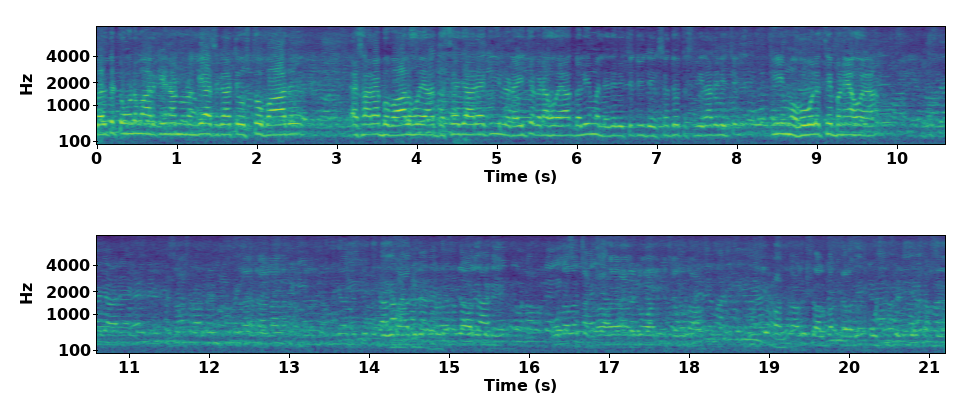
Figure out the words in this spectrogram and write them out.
ਗਲਤ ਟੋਂਟ ਮਾਰ ਕੇ ਇਹਨਾਂ ਨੂੰ ਨੰਗਿਆ ਸੀਗਾ ਤੇ ਉਸ ਤੋਂ ਬਾਅਦ ਇਹ ਸਾਰਾ ਬਵਾਲ ਹੋਇਆ। ਦੱਸਿਆ ਜਾ ਰਿਹਾ ਕਿ ਲੜਾਈ ਝਗੜਾ ਹੋਇਆ, ਗਲੀ ਮਹੱਲੇ ਦੇ ਵਿੱਚ, ਤੁਸੀਂ ਦੇਖ ਸਕਦੇ ਹੋ ਤਸਵੀਰਾਂ ਦੇ ਵਿੱਚ ਕੀ ਮਾਹੌਲ ਇੱਥੇ ਬਣਿਆ ਹੋਇਆ। ਦੇਰ ਰਾਤ ਜਿਹੜੇ ਕੁੜੜ ਵਾਲੇ ਜਿਹੜੇ ਉਹਨਾਂ ਦਾ ਝਗੜਾ ਹੋਇਆ ਆਂਢ ਗੁਆਂਢ ਕਿਸੇ ਦੇ ਨਾਲ ਦੂਜੇ ਪੱਖ ਨਾਲ ਗੱਲਬਾਤ ਕਰਨ ਦੀ ਕੋਸ਼ਿਸ਼ ਜਿਹੜੀ ਹੈ ਕਰਦੇ ਆ।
